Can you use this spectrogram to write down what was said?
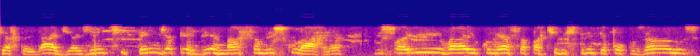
certa idade, a gente tende a perder massa muscular, né? Isso aí vai começa a partir dos 30 e poucos anos,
